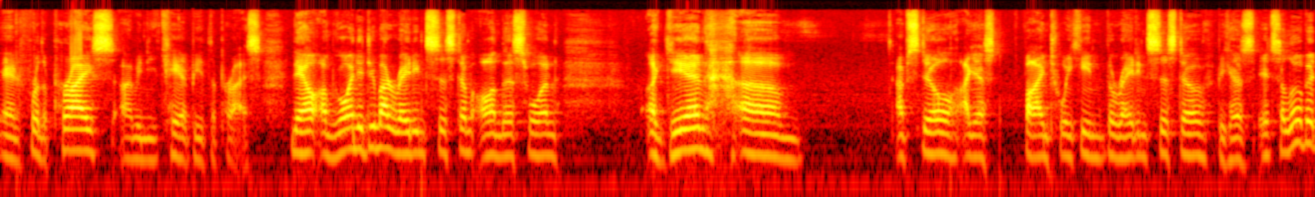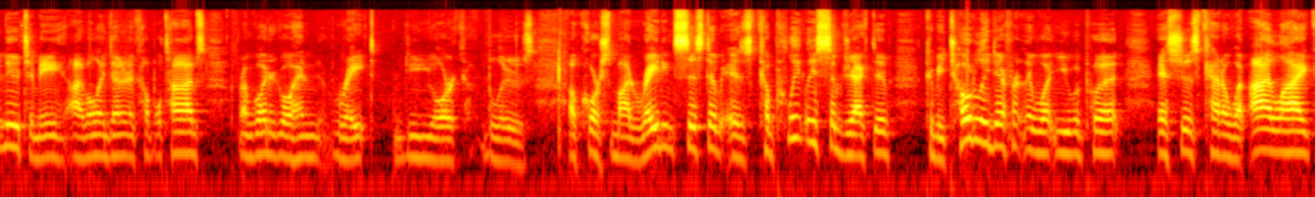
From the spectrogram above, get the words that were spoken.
and for the price, I mean, you can't beat the price. Now, I'm going to do my rating system on this one. Again, um, I'm still, I guess, fine tweaking the rating system because it's a little bit new to me. I've only done it a couple times, but I'm going to go ahead and rate New York Blues. Of course, my rating system is completely subjective, could be totally different than what you would put. It's just kind of what I like,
